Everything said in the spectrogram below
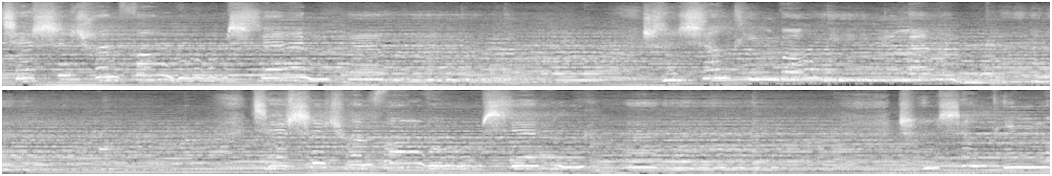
皆是春风无限恨，沉香停皆是春风无限恨，沉香停泊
